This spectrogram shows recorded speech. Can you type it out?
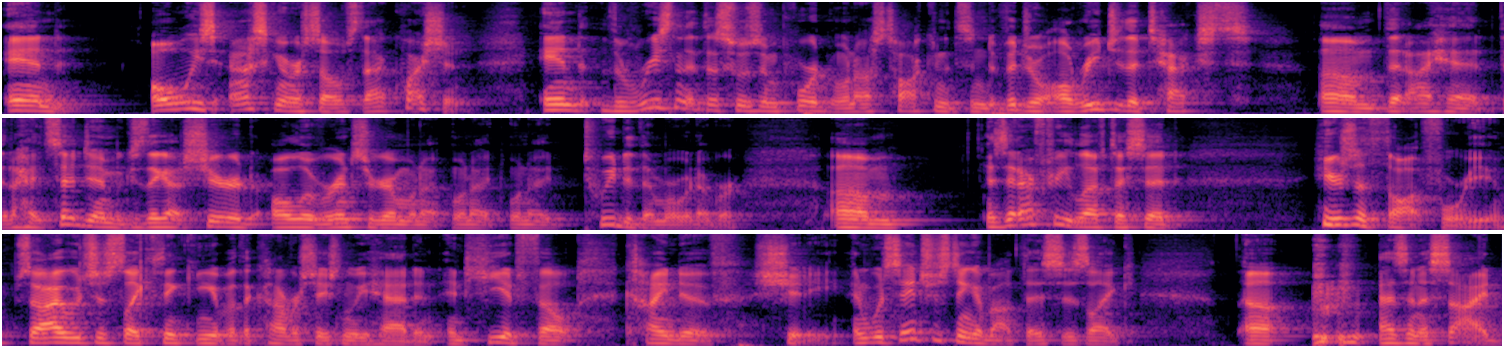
And always asking ourselves that question. And the reason that this was important when I was talking to this individual, I'll read you the text um, that I had that I had said to him because they got shared all over Instagram when I when I when I tweeted them or whatever. Um, is that after he left, I said, "Here's a thought for you." So I was just like thinking about the conversation we had, and, and he had felt kind of shitty. And what's interesting about this is like, uh, as an aside,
